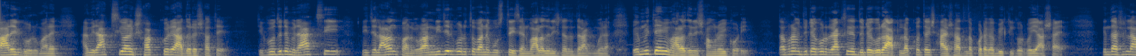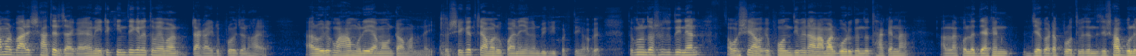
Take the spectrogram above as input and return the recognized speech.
বাড়ির গরু। মানে আমি রাখছি অনেক শখ করে আদরের সাথে। যে গরু দুটো আমি রাখছি, নিজে লালন পালন করব। আর নিজের গরু তো মানে বুঝতেই চান, ভালো জিনিস না তো রাখব না। এমনিতে আমি ভালো জিনিস সংগ্রহ করি। তারপর আমি দুটা গরু রাখছি, যে দুটা গরু আট লক্ষ থেকে সাড়ে সাত লক্ষ টাকা বিক্রি করব এই আশায়। কিন্তু আসলে আমার বাড়ির সাথের জায়গায় এখন এইটা কিনতে গেলে তো আমার টাকা একটু প্রয়োজন হয়। আর ওই রকম আহামরি অ্যামাউন্টটা আমার নেই। তো সেক্ষেত্রে আমার উপায় নেই এখন বিক্রি করতেই হবে। তো কোনো দর্শক যদি নেন, অবশ্যই আমাকে ফোন দিবেন। আর আমার গরু কিন্তু থাকে না। আল্লাহ করলে দেখেন যে কটা প্রতিবেদন দিচ্ছি সবগুলো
